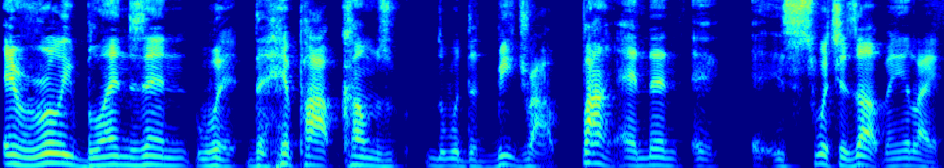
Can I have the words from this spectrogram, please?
it really blends in with the hip hop comes with the beat drop. Bang, and then it, it switches up and you're like,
